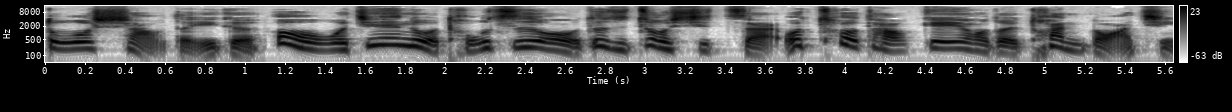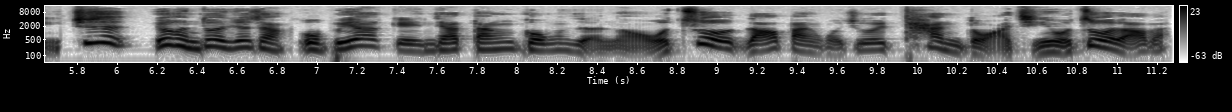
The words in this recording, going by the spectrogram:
多少的一个哦，我今天如果投资哦，这是做实在，我凑头给哦，都赚大钱。就是有很多人就讲，我不要给人家当工人哦，我做老板我就会赚大钱。我做老板，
